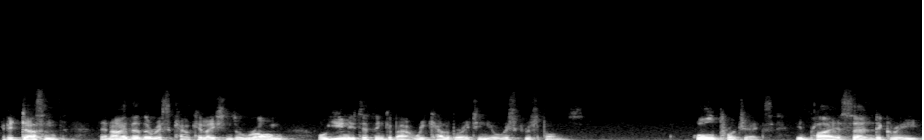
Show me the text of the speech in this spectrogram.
If it doesn't, then either the risk calculations are wrong or you need to think about recalibrating your risk response. All projects imply a certain degree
